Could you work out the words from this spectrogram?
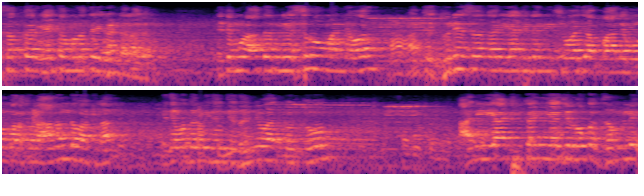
सत्कार घ्यायचा म्हणलं तर एक घंटा लागेल. त्याच्यामुळे आदरणीय सर्व मान्यवर आमचे जुने सहकारी या ठिकाणी शिवाजी आप्पा आल्यामुळे मला थोडा आनंद वाटला. त्याच्याबद्दल मी त्यांचे धन्यवाद करतो. आणि या ठिकाणी या जे लोक जमले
